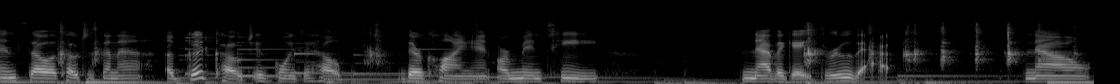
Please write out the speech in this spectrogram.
And so a coach is gonna, a good coach is going to help their client or mentee navigate through that. Now,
